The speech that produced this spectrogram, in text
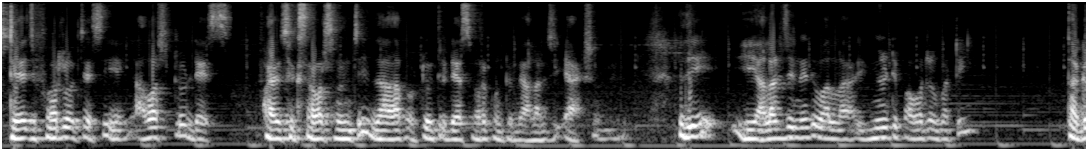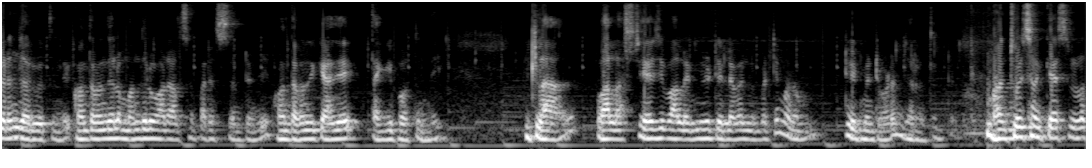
స్టేజ్ ఫోర్లో వచ్చేసి hours to days five six hours నుంచి దాదాపు టూ త్రీ డేస్ వరకు ఉంటుంది అలర్జీ యాక్షన్ అనేది. ఇది ఈ అలర్జీ అనేది వాళ్ళ ఇమ్యూనిటీ పవర్ని బట్టి తగ్గడం జరుగుతుంది. కొంతమందిలో మందులు వాడాల్సిన పరిస్థితి ఉంటుంది. కొంతమందికి అదే తగ్గిపోతుంది. ఇట్లా వాళ్ళ స్టేజ్ వాళ్ళ ఇమ్యూనిటీ లెవెల్ని బట్టి మనం ట్రీట్మెంట్ ఇవ్వడం జరుగుతుంటుంది. మనం చూసిన కేసుల్లో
